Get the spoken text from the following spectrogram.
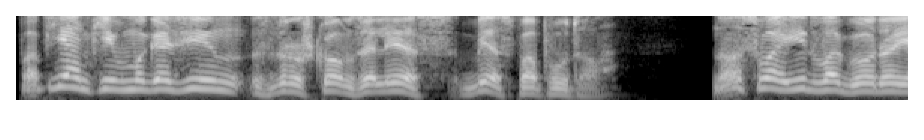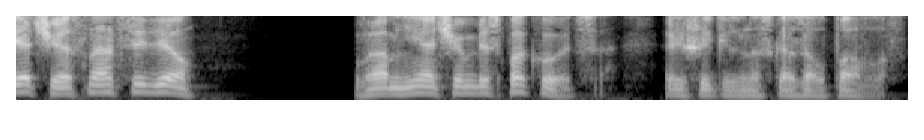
По пьянке в магазин с дружком залез, без попутал. Но свои два года я честно отсидел». «Вам не о чем беспокоиться», — решительно сказал Павлов.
